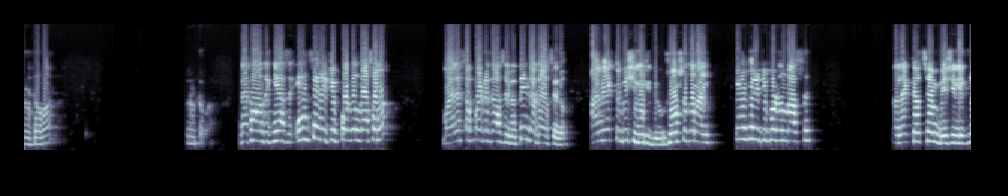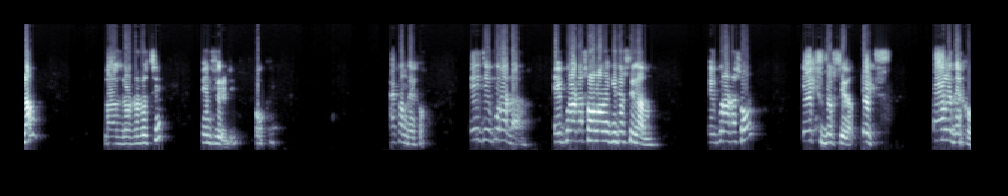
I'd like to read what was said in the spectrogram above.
root দেওয়া ছিল আমি একটা বেশি লিখে দিব, সমস্যা তো আমি বেশি লিখলাম এখন দেখো, এই যে পুরাটা, এই পুরাটা সমান আমি কি ধরছিলাম? এই পুরাটা সমান এক্স ধরছিলাম এক্স তাহলে দেখো,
